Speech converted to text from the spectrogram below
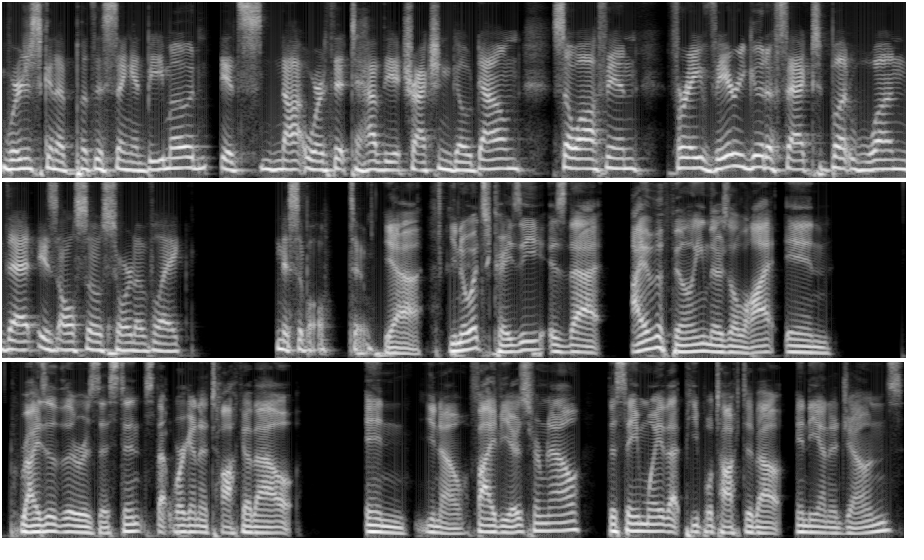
we're just going to put this thing in B mode. It's not worth it to have the attraction go down so often for a very good effect, but one that is also sort of like missable too. Yeah. You know what's crazy is that I have a feeling there's a lot in Rise of the Resistance that we're going to talk about in, you know, 5 years from now, the same way that people talked about Indiana Jones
